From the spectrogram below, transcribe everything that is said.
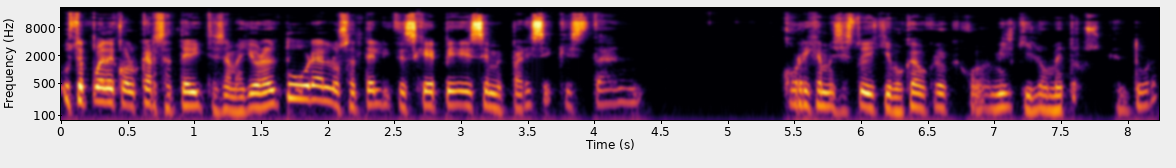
Usted puede colocar satélites a mayor altura, los satélites GPS me parece que están, corríjame si estoy equivocado, creo que como a mil kilómetros de altura.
